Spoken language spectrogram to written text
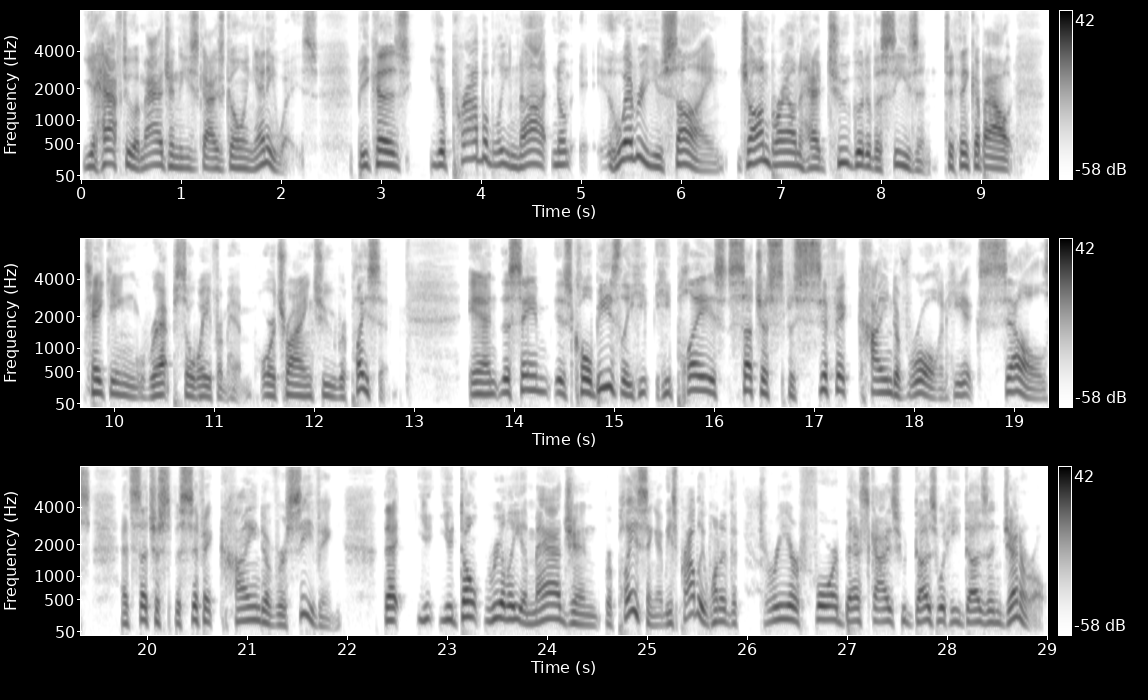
you have to imagine these guys going anyways because you're probably not no whoever you sign John Brown had too good of a season to think about taking reps away from him or trying to replace him and the same is Cole Beasley. He he plays such a specific kind of role and he excels at such a specific kind of receiving that you, you don't really imagine replacing him. He's probably one of the three or four best guys who does what he does in general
